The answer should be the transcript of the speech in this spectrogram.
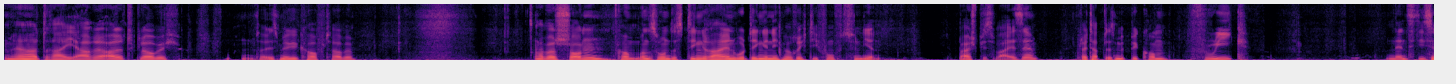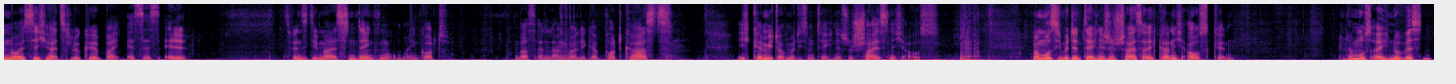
ja, drei Jahre alt, glaube ich, da ich es mir gekauft habe. Aber schon kommt man so in das Ding rein, wo Dinge nicht mehr richtig funktionieren. Beispielsweise, vielleicht habt ihr es mitbekommen, Freak nennt diese neue Sicherheitslücke bei SSL. Jetzt werden sich die meisten denken, oh mein Gott, was ein langweiliger Podcast. Ich kenne mich doch mit diesem technischen Scheiß nicht aus. Man muss sich mit dem technischen Scheiß eigentlich gar nicht auskennen. Man muss eigentlich nur wissen,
